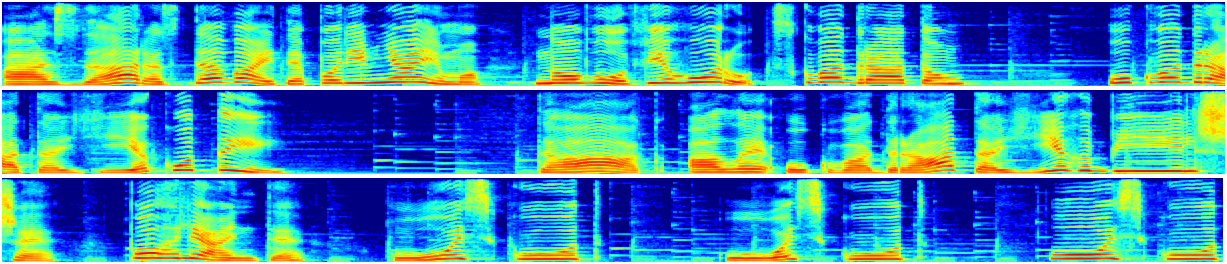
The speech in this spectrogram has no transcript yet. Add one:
А зараз давайте порівняємо нову фігуру з квадратом. У квадрата є кути. Так, але у квадрата їх більше. Погляньте, ось кут, ось кут, ось кут,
